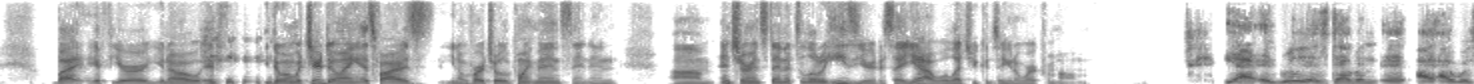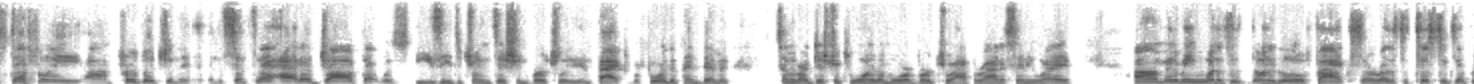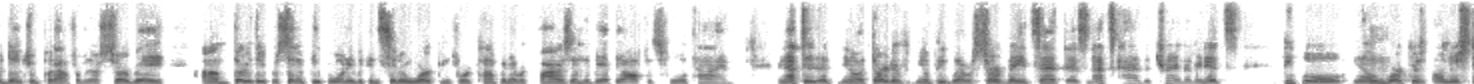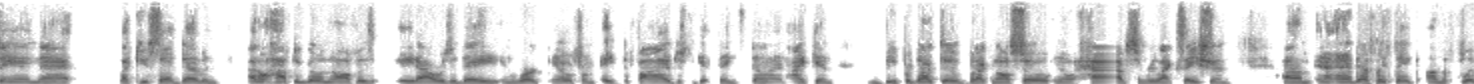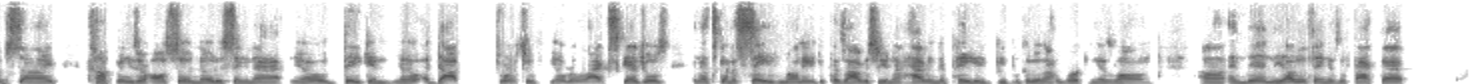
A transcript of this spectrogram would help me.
But if you're, you know, if you're doing what you're doing as far as, you know, virtual appointments and, and um, insurance, then it's a little easier to say, yeah, we'll let you continue to work from home. Yeah, it really is, Devin. It, I, I was definitely um, privileged in the, in the sense that I had a job that was easy to transition virtually. In fact, before the pandemic, some of our districts wanted a more virtual apparatus anyway. Um, and I mean, one of the the little facts or rather statistics that Prudential put out from their survey, um, 33% of people won't even consider working for a company that requires them to be at the office full time. And that's a you know a third of you know people that were surveyed said this, and that's kind of the trend. I mean, it's people, you know, mm-hmm. workers understand that, like you said, Devin, I don't have to go in the office eight hours a day and work, you know, from eight to five just to get things done. I can be productive, but I can also, you know, have some relaxation. Um, and, I, and I definitely think on the flip side, companies are also noticing that, you know, they can, you know, adopt sorts of, you know, relaxed schedules and that's going to save money because obviously you're not having to pay people because they're not working as long. Uh, and then the other thing is the fact that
